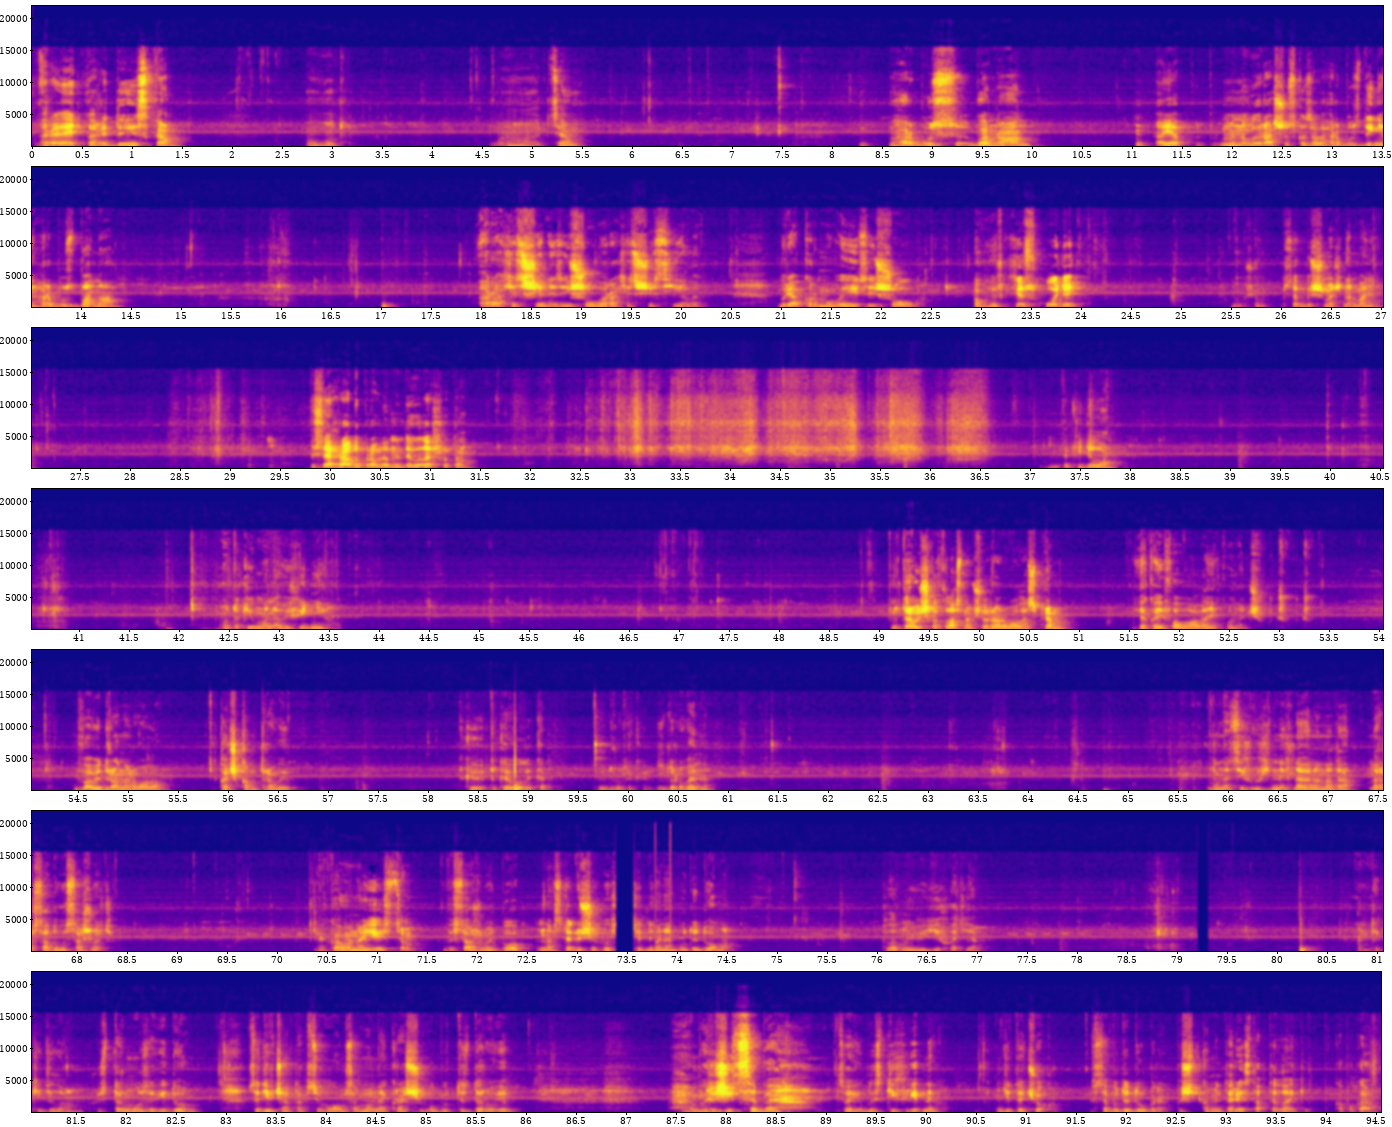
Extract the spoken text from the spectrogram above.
редька, редиска. От. Ця гарбуз банан. А я минулий раз що сказала? Гарбуз диня, гарбуз банан. Арахіс ще не зійшов, арахіс ще сіяли. Буряк кормовий зійшов, огірки сходять. В общем, все більш-менш нормально. Після граду, правда, не дивилась, що там. Ну, Такі діла. Отакі в мене вихідні. Ну, травичка класно вчора рвалась. Прям я кайфувала, як вона чук-чук-чук. Два відра нарвала качкам трави. Таке, таке велике. Відро таке здоровенне. На цих вихідних, мабуть, треба розсаду висаджувати. Яка вона є, висаджувати, бо на слідуючих вихідних мене буде вдома. Планую їхати я. Такі діла. Щось тормозе відео. Все, дівчата, всього вам самого найкращого, будьте здорові. Бережіть себе, своїх близьких, рідних, діточок. Все буде добре. Пишіть коментарі, ставте лайки. Пока-пока.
